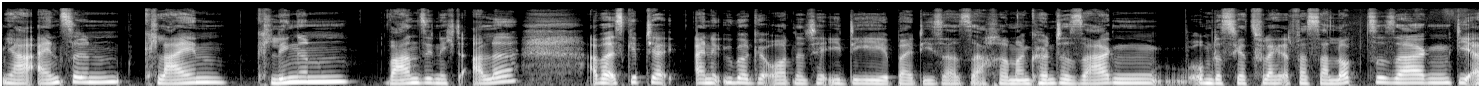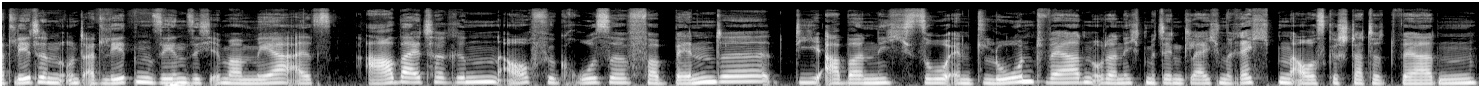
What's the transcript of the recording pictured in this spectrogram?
ja einzeln klein klingen, waren sie nicht alle. Aber es gibt ja eine übergeordnete Idee bei dieser Sache. Man könnte sagen, um das jetzt vielleicht etwas salopp zu sagen, die Athletinnen und Athleten sehen sich immer mehr als Arbeiterinnen auch für große Verbände, die aber nicht so entlohnt werden oder nicht mit den gleichen Rechten ausgestattet werden,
